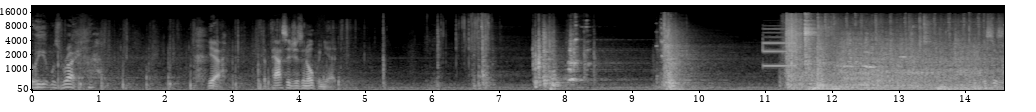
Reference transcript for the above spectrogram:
Elliot was right. Yeah, but the passage isn't open yet. This is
